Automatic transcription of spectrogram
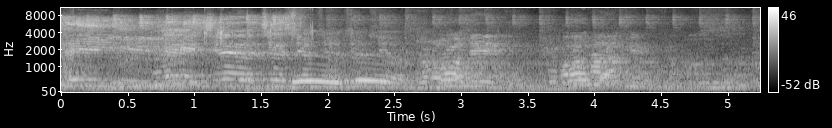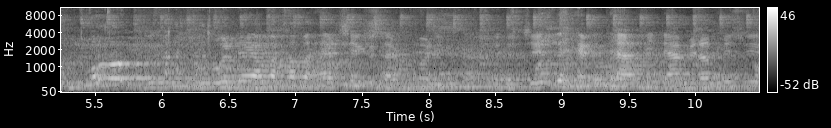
Hey, hey, chill, chill, chill, chill, chill. Bro, one day, one day I'm gonna have a handshake with everybody and dab me, dab it up and shit.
